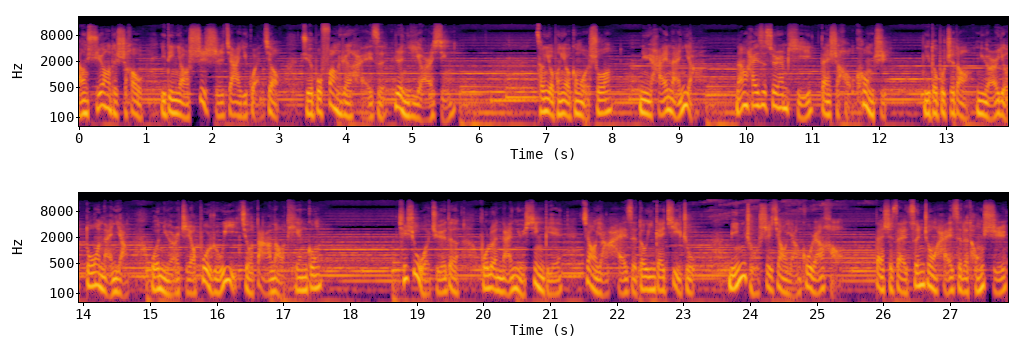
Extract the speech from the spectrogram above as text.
当需要的时候，一定要适时加以管教，绝不放任孩子任意而行。曾有朋友跟我说，女孩难养，男孩子虽然皮，但是好控制。你都不知道女儿有多难养，我女儿只要不如意就大闹天宫。其实我觉得，不论男女性别，教养孩子都应该记住，民主式教养固然好。但是在尊重孩子的同时，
